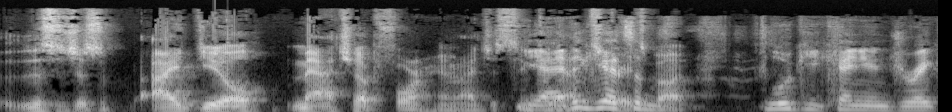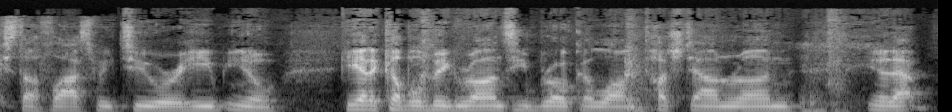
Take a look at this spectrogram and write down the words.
this is just ideal matchup for him. I just think yeah, I think he had some spot. Fluky Kenyan Drake stuff last week too, where he, you know, he had a couple big runs. He broke a long touchdown run. You know, that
